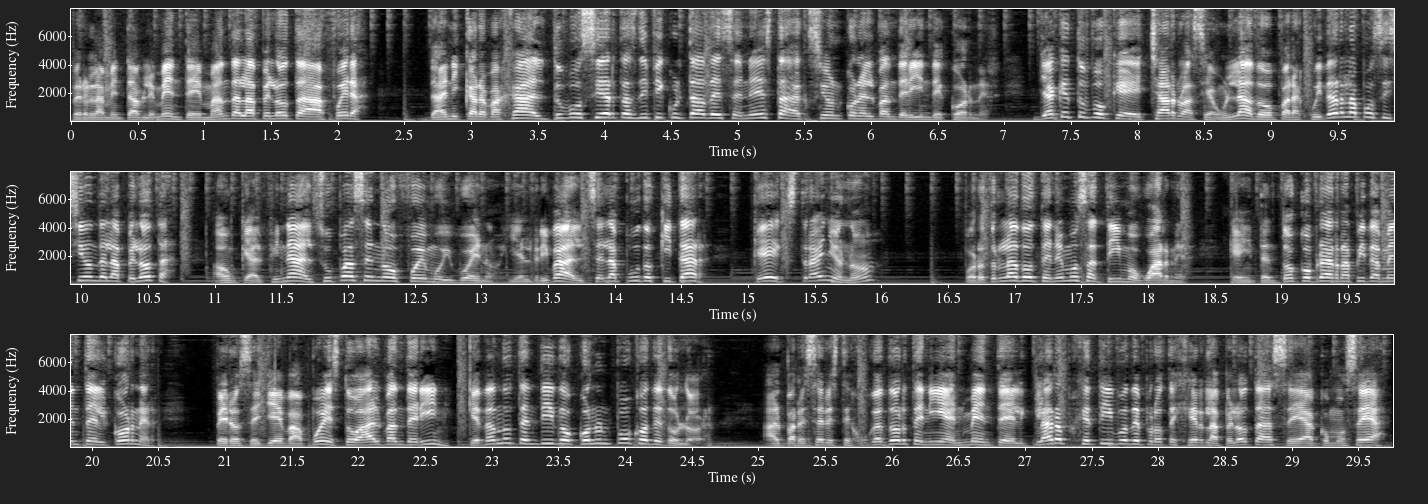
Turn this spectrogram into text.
pero lamentablemente manda la pelota afuera. Dani Carvajal tuvo ciertas dificultades en esta acción con el banderín de córner, ya que tuvo que echarlo hacia un lado para cuidar la posición de la pelota, aunque al final su pase no fue muy bueno y el rival se la pudo quitar, Qué extraño, ¿no? Por otro lado tenemos a Timo Warner, que intentó cobrar rápidamente el córner, pero se lleva puesto al banderín, quedando tendido con un poco de dolor. Al parecer este jugador tenía en mente el claro objetivo de proteger la pelota sea como sea,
